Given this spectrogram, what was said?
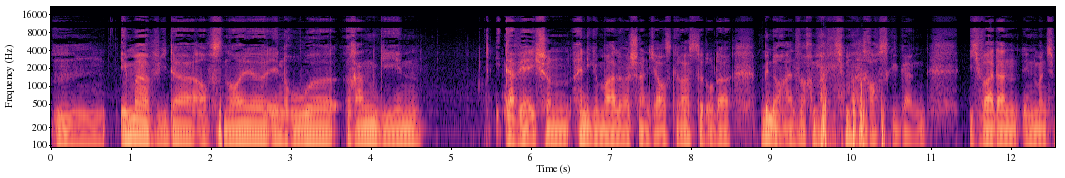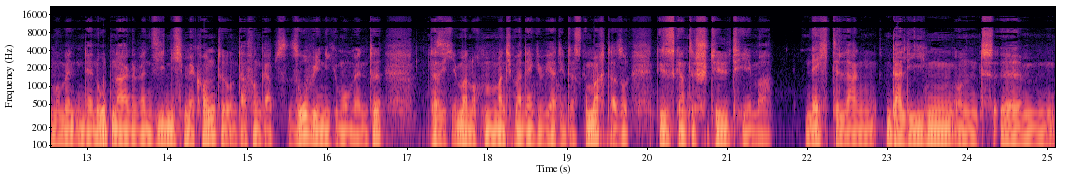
mh, immer wieder aufs Neue in Ruhe rangehen. Da wäre ich schon einige Male wahrscheinlich ausgerastet oder bin auch einfach manchmal rausgegangen. Ich war dann in manchen Momenten der Notnagel, wenn sie nicht mehr konnte und davon gab es so wenige Momente, dass ich immer noch manchmal denke, wie hat die das gemacht? Also dieses ganze Stillthema nächtelang da liegen und ähm,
